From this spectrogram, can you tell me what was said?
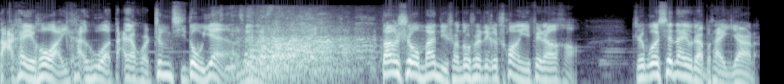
打开以后啊，一看，哇，大家伙争奇斗艳啊，真的。当时我们班女生都说这个创意非常好，只不过现在有点不太一样了。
